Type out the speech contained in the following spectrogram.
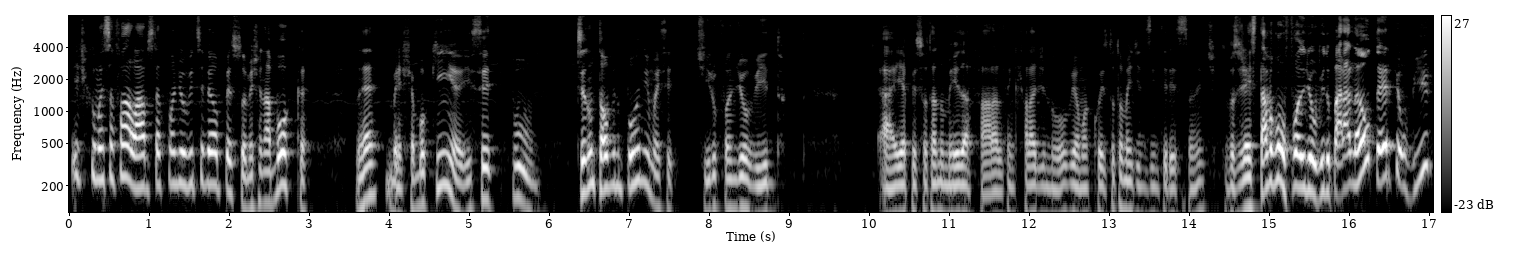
Tem gente que começa a falar, você tá com fone de ouvido, você vê uma pessoa mexendo na boca né? Mexe a boquinha e você, tipo, você não tá ouvindo porra nenhuma, mas você tira o fone de ouvido. Aí a pessoa tá no meio da fala, ela tem que falar de novo, e é uma coisa totalmente desinteressante, que você já estava com o fone de ouvido para não ter que ouvir.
